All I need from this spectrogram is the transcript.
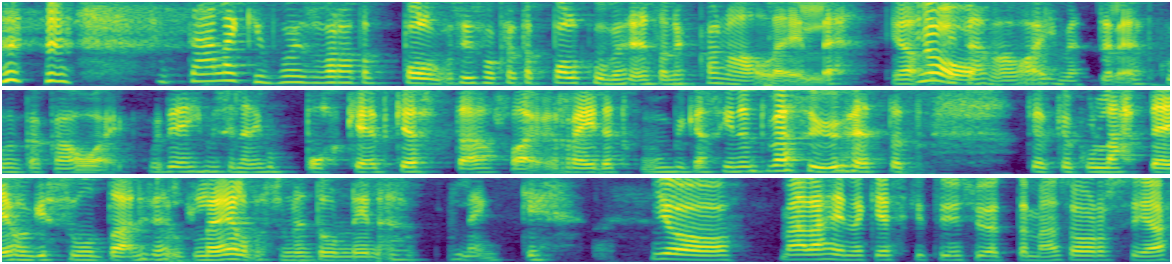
siis täälläkin voisi varata pol- siis vuokrata polkuveneen tuonne kanaleille ja Joo. sitä mä vaan ihmettelen, että kuinka kauan, miten ihmisillä niin pohkeet kestää vai reidet, mikä siinä nyt väsyy, että tiedätkö, kun lähtee johonkin suuntaan, niin siellä tulee helposti sellainen tunnin lenkki. Joo, mä lähinnä keskityin syöttämään sorsia.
